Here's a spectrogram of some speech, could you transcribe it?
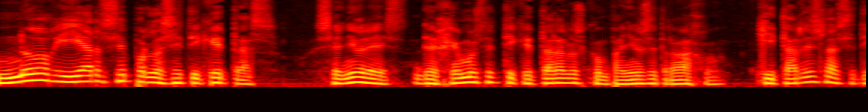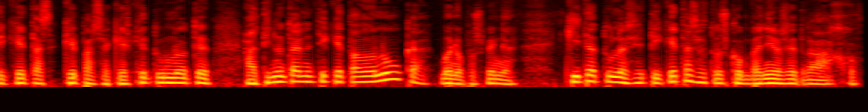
No guiarse por las etiquetas. Señores, dejemos de etiquetar a los compañeros de trabajo. Quitarles las etiquetas. ¿Qué pasa? ¿Que es que tú no te... ¿A ti no te han etiquetado nunca? Bueno, pues venga, quita tú las etiquetas a tus compañeros de trabajo.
